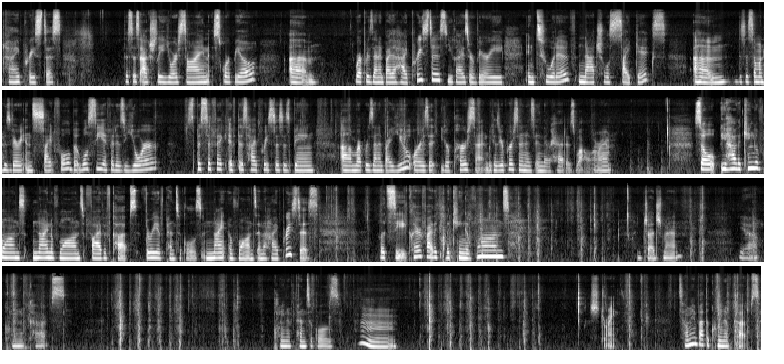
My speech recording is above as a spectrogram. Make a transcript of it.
High Priestess. This is actually your sign, Scorpio, um, represented by the High Priestess. You guys are very intuitive, natural psychics. Um, this is someone who's very insightful, but we'll see if it is your specific, if this High Priestess is being um, represented by you or is it your person? Because your person is in their head as well, all right? So you have the King of Wands, Nine of Wands, Five of Cups, Three of Pentacles, Knight of Wands, and the High Priestess. Let's see. Clarify the, the King of Wands. Judgment. Yeah, Queen of Cups. Queen of Pentacles. Hmm. Strength. Tell me about the Queen of Cups.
